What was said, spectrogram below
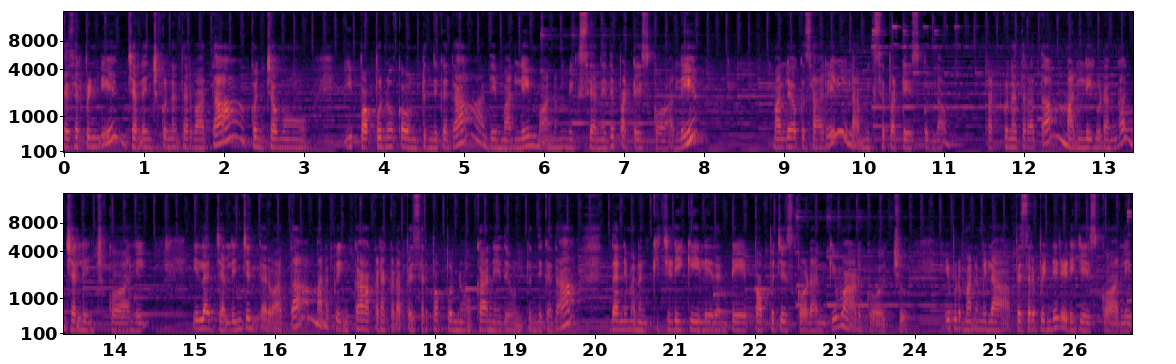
పెసరపిండి జల్లించుకున్న తర్వాత కొంచెము ఈ పప్పు నూక ఉంటుంది కదా అది మళ్ళీ మనం మిక్సీ అనేది పట్టేసుకోవాలి. మళ్ళీ ఒకసారి ఇలా మిక్సీ పట్టేసుకుందాం. పట్టుకున్న తర్వాత మళ్ళీ కూడా జల్లించుకోవాలి. ఇలా జల్లించిన తర్వాత మనకు ఇంకా అక్కడక్కడ పెసరపప్పు నూక అనేది ఉంటుంది కదా దాన్ని మనం కిచిడికి లేదంటే పప్పు చేసుకోవడానికి వాడుకోవచ్చు. ఇప్పుడు మనం ఇలా పెసరపిండి రెడీ చేసుకోవాలి.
